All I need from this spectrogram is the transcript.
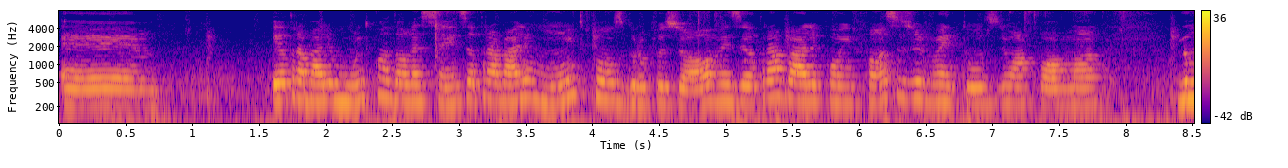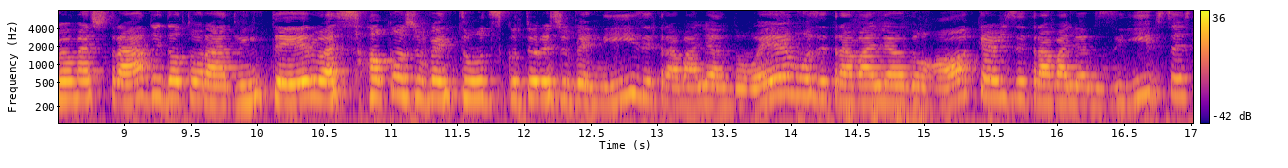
É, eu trabalho muito com adolescentes, eu trabalho muito com os grupos jovens, eu trabalho com infâncias e juventudes de uma forma. No meu mestrado e doutorado inteiro é só com juventudes, culturas juvenis, e trabalhando emos, e trabalhando rockers, e trabalhando os hipsters,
